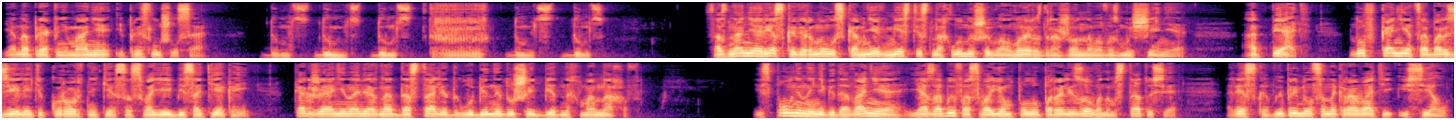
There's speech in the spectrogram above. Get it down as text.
Я напряг внимание и прислушался. Думц, думц, думц, тррр, думц, думц. Сознание резко вернулось ко мне вместе с нахлынувшей волной раздраженного возмущения. Опять. Ну в конец оборзели эти курортники со своей бисотекой. Как же они, наверное, достали до глубины души бедных монахов. Исполненный негодования, я, забыв о своем полупарализованном статусе, резко выпрямился на кровати и сел,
